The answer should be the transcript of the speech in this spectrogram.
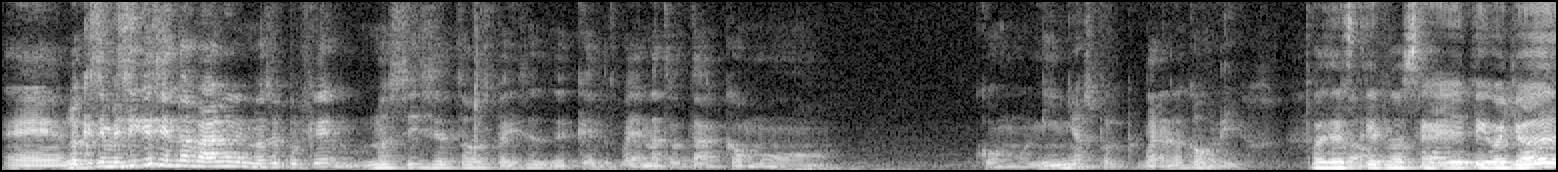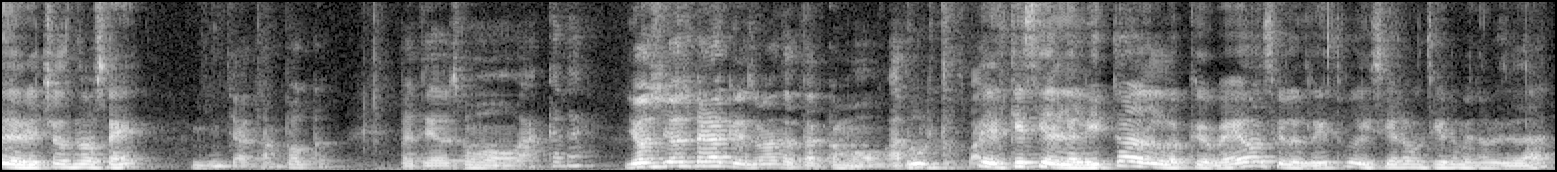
Eh, lo que se me sigue siendo raro, y no sé por qué, no sé si en todos los países, de que los vayan a tratar como, como niños, porque, bueno, no como niños, Pues es que no sé, digo, yo de derechos no sé. ya tampoco, pero digo, es como, ah, caray. Yo, yo espero que los van a tratar como adultos, vaya. Es que si el delito, a lo que veo, si el delito lo hicieron siendo menores de edad,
